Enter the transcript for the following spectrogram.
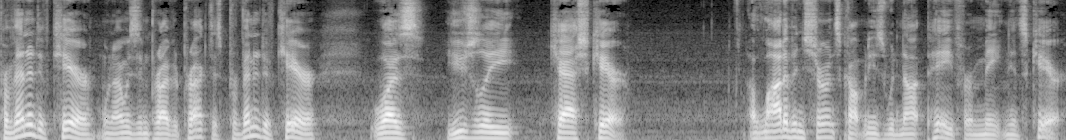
preventative care, when I was in private practice, preventative care was usually cash care. A lot of insurance companies would not pay for maintenance care.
